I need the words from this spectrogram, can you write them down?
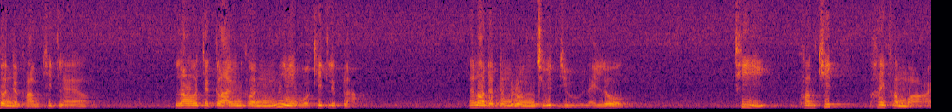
ตนจากความคิดแล้ว เราจะกลายเป็นคนไม่มีหัวคิดหรือเปล่า แล้วเราจะดำรงชีวิตอยู่ในโลก ที่ความคิดให้ความหมาย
